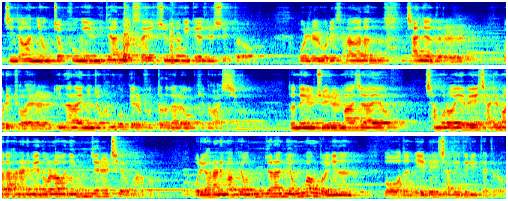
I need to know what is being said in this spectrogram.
진정한 영적 부흥의 위대한 역사의 주인공이 되어줄 수 있도록 우리를 우리 사랑하는 자녀들을 우리 교회를 이 나라의 민족 한국교를 붙들어 달라고 기도하시고 또 내일 주일을 맞이하여 참으로 예배의 자리마다 하나님의 놀라운 임재를 체험하고 우리가 하나님 앞에 온전한 영광 돌리는 모든 예배의 자리들이 되도록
